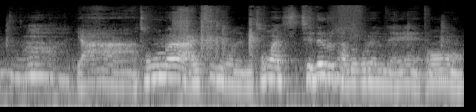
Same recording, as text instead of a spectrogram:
네. 야, 정말 알차게 보냈네. 정말 제대로 다독을 했네. 어.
